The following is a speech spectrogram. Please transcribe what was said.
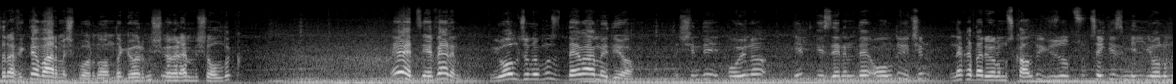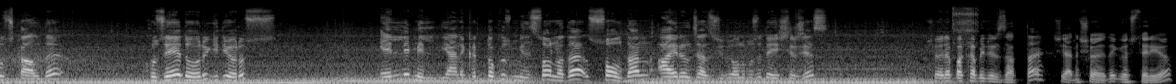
Trafikte varmış bu arada. Onu da görmüş, öğrenmiş olduk. Evet efendim. Yolculuğumuz devam ediyor. Şimdi oyunu ilk izlenimde olduğu için ne kadar yolumuz kaldı? 138 mil yolumuz kaldı. Kuzeye doğru gidiyoruz. 50 mil yani 49 mil sonra da soldan ayrılacağız. Yolumuzu değiştireceğiz. Şöyle bakabiliriz hatta. Yani şöyle de gösteriyor.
